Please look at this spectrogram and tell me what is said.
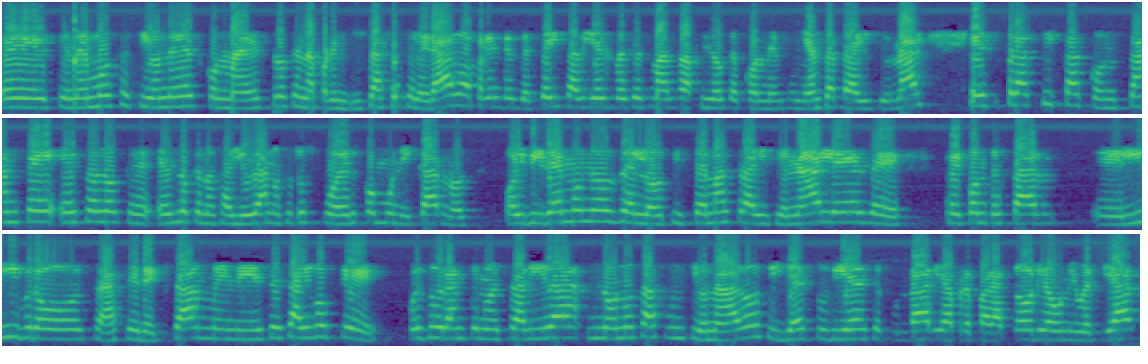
Eh, tenemos sesiones con maestros en aprendizaje acelerado, aprendes de 6 a 10 veces más rápido que con la enseñanza tradicional. Es práctica constante, eso es lo que es lo que nos ayuda a nosotros poder comunicarnos. Olvidémonos de los sistemas tradicionales, de recontestar eh, libros, hacer exámenes, es algo que pues durante nuestra vida no nos ha funcionado. Si ya estudié secundaria, preparatoria, universidad,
